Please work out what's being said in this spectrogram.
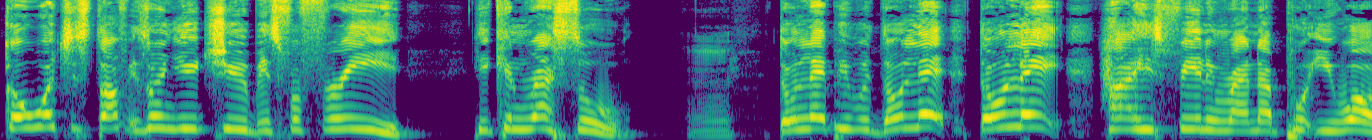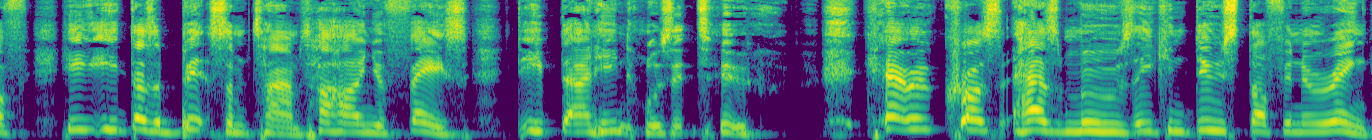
Go watch his stuff. It's on YouTube. It's for free. He can wrestle. Mm. Don't let people. Don't let. Don't let how he's feeling right now put you off. He he does a bit sometimes. Haha in your face. Deep down, he knows it too. Karrion Cross has moves. He can do stuff in the ring.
